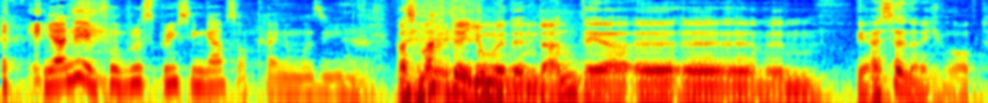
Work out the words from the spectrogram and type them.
ja, nee, für Bruce Springsteen gab es auch keine Musik. Was macht der Junge denn dann? Der, äh, äh, ähm, wie heißt der denn eigentlich überhaupt?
